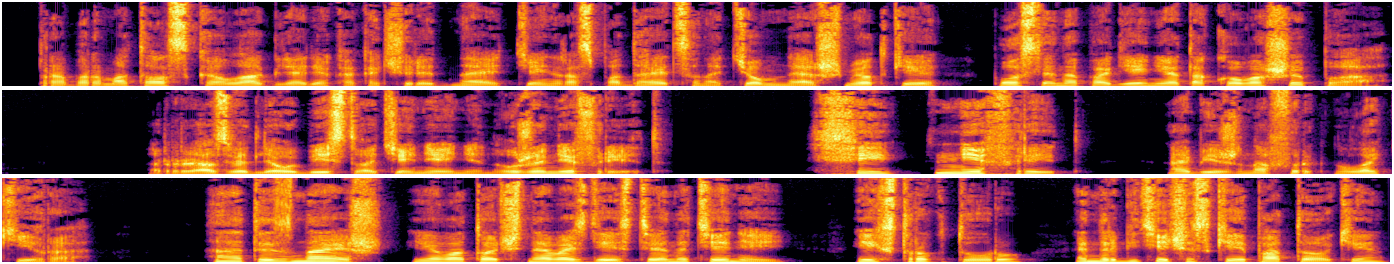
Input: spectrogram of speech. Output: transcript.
– пробормотал скала, глядя, как очередная тень распадается на темные ошметки после нападения такого шипа. «Разве для убийства теней не нужен нефрит?» «Фи, нефрит!» – обиженно фыркнула Кира. «А ты знаешь его точное воздействие на теней, их структуру, энергетические потоки?»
